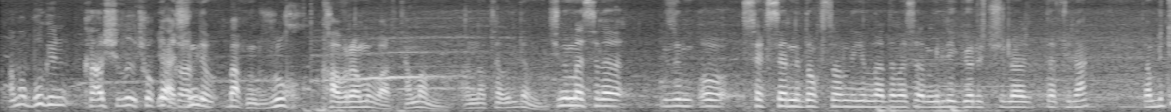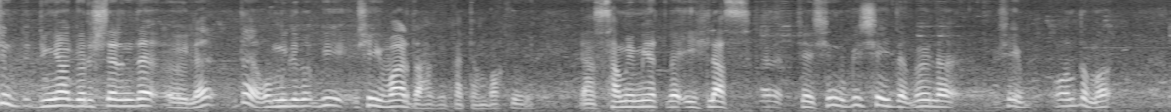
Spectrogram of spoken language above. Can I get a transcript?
Ama bugün karşılığı çok Ya yok abi. şimdi bakın ruh kavramı var tamam mı? Anlatabildim mi? Şimdi mesela bizim o 80'li 90'lı yıllarda mesela milli görüşçülerde filan ya bütün dünya görüşlerinde öyle de o milli bir şey vardı hakikaten bakıyor. Yani samimiyet ve ihlas. Evet. Şey şimdi bir şeyde böyle şey oldu mu?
